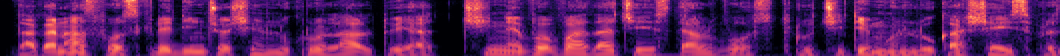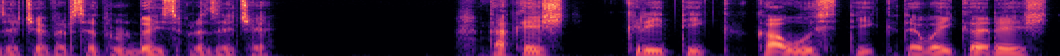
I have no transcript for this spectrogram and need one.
Dacă n-ați fost credincioși în lucrul altuia, cine vă va da ce este al vostru? Citim în Luca 16, versetul 12. Dacă ești critic, caustic, te văicărești,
